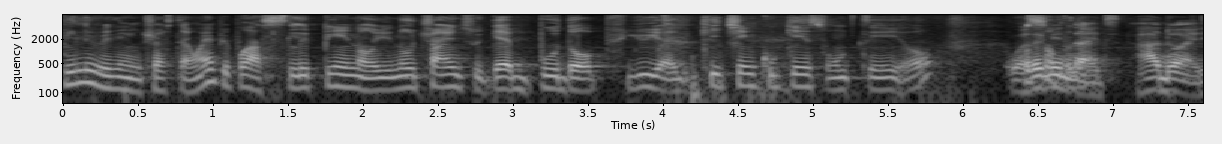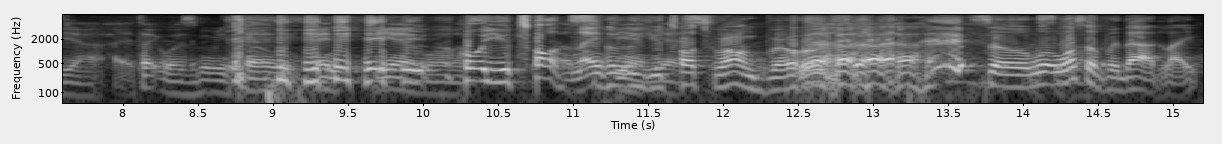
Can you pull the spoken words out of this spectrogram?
really, really interested. When people are sleeping or, you know, trying to get booed up, you are in the kitchen cooking something, you know? Was What's it midnight? I had no idea. I thought it was maybe 10, 10 p.m. oh, you thought. 9 p.m., you yes. thought wrong, bro. so, what's up with that? Like,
